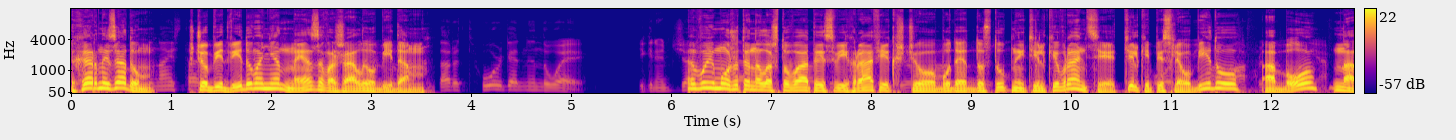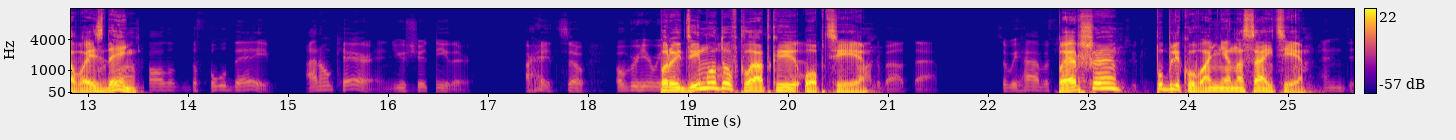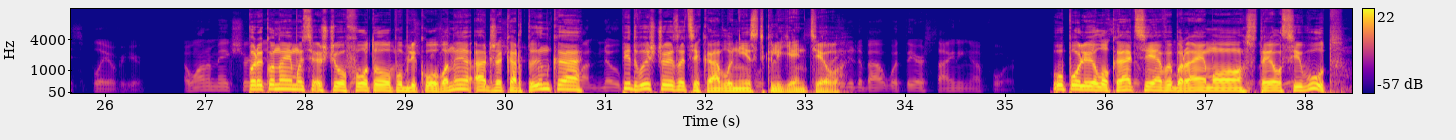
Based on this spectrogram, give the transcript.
Гарний задум, щоб відвідування не заважали обідам. Ви можете налаштувати свій графік, що буде доступний тільки вранці, тільки після обіду або на весь день. Перейдімо до вкладки опції. Перше публікування на сайті. Переконаємося, що фото опубліковане, адже картинка підвищує зацікавленість клієнтів. У полі локація вибираємо Стелсі Вуд.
